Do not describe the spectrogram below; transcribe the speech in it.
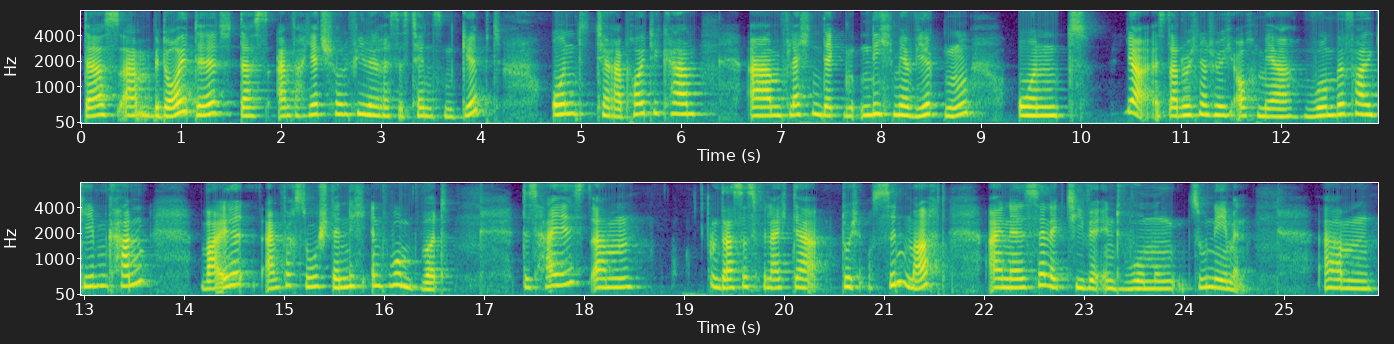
Das ähm, bedeutet, dass einfach jetzt schon viele Resistenzen gibt und Therapeutika ähm, flächendeckend nicht mehr wirken und ja, es dadurch natürlich auch mehr Wurmbefall geben kann, weil einfach so ständig entwurmt wird. Das heißt, ähm, dass es vielleicht ja durchaus Sinn macht, eine selektive Entwurmung zu nehmen. Ähm,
